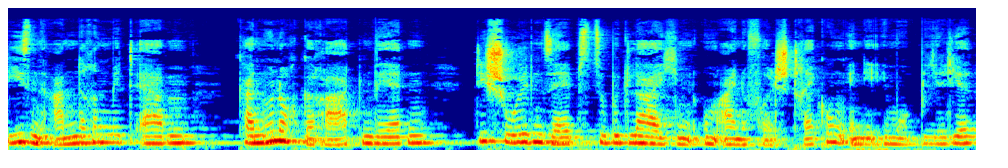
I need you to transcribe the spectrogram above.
Diesen anderen Miterben kann nur noch geraten werden, die Schulden selbst zu begleichen, um eine Vollstreckung in die Immobilie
